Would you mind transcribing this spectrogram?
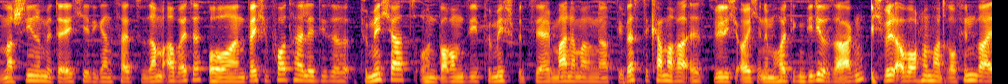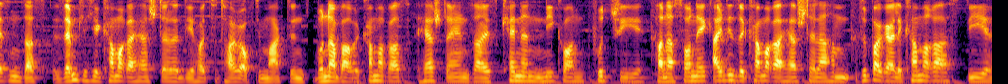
Maschine, mit der ich hier die ganze Zeit zusammenarbeite. Und welche Vorteile diese für mich hat und warum sie für mich speziell meiner Meinung nach die beste Kamera ist, will ich euch in dem heutigen Video sagen. Ich will aber auch nochmal darauf hinweisen, dass sämtliche Kamerahersteller, die heutzutage auf dem Markt sind, wunderbare Kameras herstellen, sei sei es Canon, Nikon, Fuji, Panasonic. All diese Kamerahersteller haben super geile Kameras, die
